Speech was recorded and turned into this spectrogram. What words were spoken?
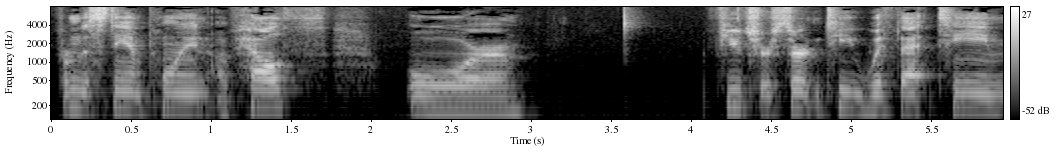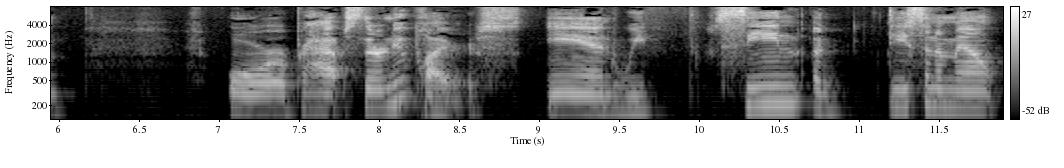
from the standpoint of health or future certainty with that team, or perhaps they're new players and we've seen a decent amount.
